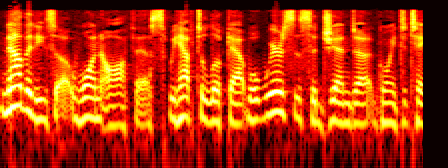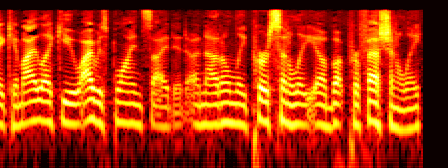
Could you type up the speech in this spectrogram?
now that he's uh, won office, we have to look at well, where's this agenda going to take him? I, like you, I was blindsided, uh, not only personally uh, but professionally.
